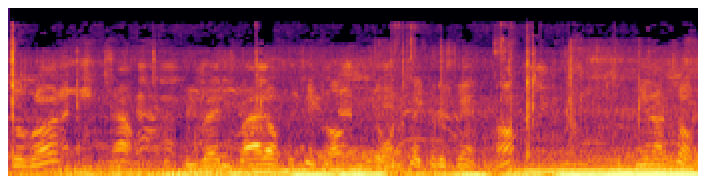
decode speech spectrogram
Good run. Now, be ready right off the kickoff. Don't take it again, huh? Being ourselves.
